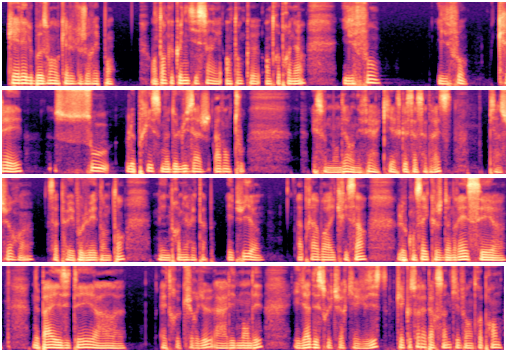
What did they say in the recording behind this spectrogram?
quel est le besoin auquel je réponds. En tant que cogniticien et en tant qu'entrepreneur, il faut, il faut créer sous le prisme de l'usage avant tout et se demander en effet à qui est-ce que ça s'adresse. Bien sûr, euh, ça peut évoluer dans le temps, mais une première étape. Et puis, euh, après avoir écrit ça, le conseil que je donnerais, c'est euh, ne pas hésiter à être curieux, à aller demander. Il y a des structures qui existent, quelle que soit la personne qui veut entreprendre.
